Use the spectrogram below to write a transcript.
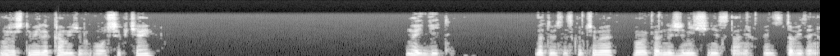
Możesz tymi lekami, żeby było szybciej. No i git. Na tym sobie skończymy. Mamy pewność, że nic się nie stanie, więc do widzenia.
